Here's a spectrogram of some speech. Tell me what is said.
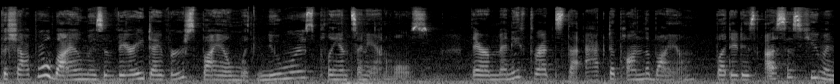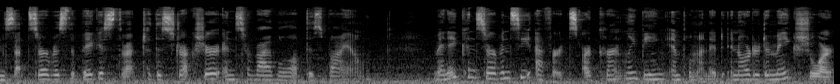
the chaparral biome is a very diverse biome with numerous plants and animals. There are many threats that act upon the biome, but it is us as humans that serve as the biggest threat to the structure and survival of this biome. Many conservancy efforts are currently being implemented in order to make sure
